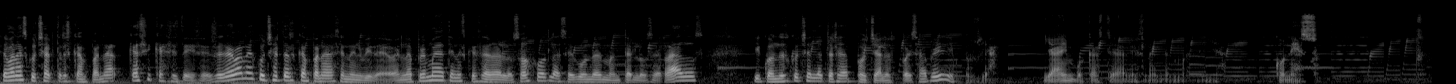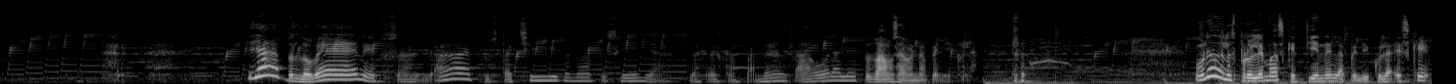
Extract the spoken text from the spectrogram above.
Se van a escuchar tres campanadas, casi casi te dice, se van a escuchar tres campanadas en el video. En la primera tienes que cerrar los ojos, la segunda es mantenerlos cerrados, y cuando escuches la tercera, pues ya los puedes abrir y pues ya, ya invocaste al Slenderman y ya, con eso. Y ya, pues lo ven y pues, ay, pues está chido, ¿no? Pues sí, ya, las tres campanadas, ah, órale, pues vamos a ver una película. Uno de los problemas que tiene la película es que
